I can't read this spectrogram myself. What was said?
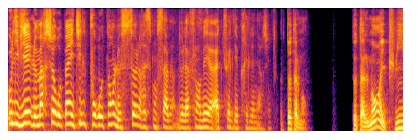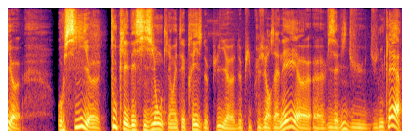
Olivier, le marché européen est-il pour autant le seul responsable de la flambée actuelle des prix de l'énergie? Totalement. Totalement. Et puis euh, aussi, euh, toutes les décisions qui ont été prises depuis, euh, depuis plusieurs années euh, euh, vis-à-vis du nucléaire,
